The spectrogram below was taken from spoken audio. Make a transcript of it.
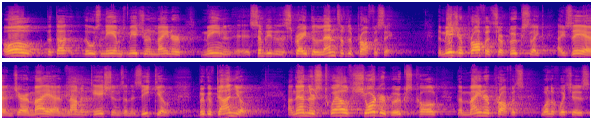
All that, that those names, major and minor, mean uh, simply to describe the length of the prophecy. The major prophets are books like Isaiah and Jeremiah and Lamentations and Ezekiel, book of Daniel. And then there's 12 shorter books called the minor prophets, one of which is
